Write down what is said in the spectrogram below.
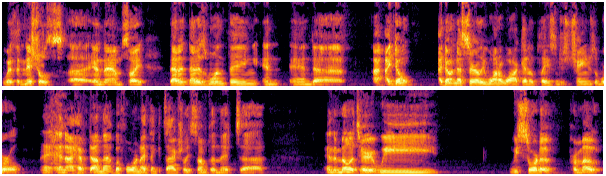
with initials uh, in them. So I that that is one thing, and and uh, I, I, don't I don't necessarily want to walk into a place and just change the world. And, and I have done that before, and I think it's actually something that uh, in the military we we sort of promote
